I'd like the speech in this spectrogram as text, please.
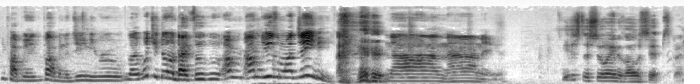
You popping you popping the genie room? Like, what you doing, Daifuku? I'm I'm using my genie. nah, nah, nigga. He's just destroying his own ships, man.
